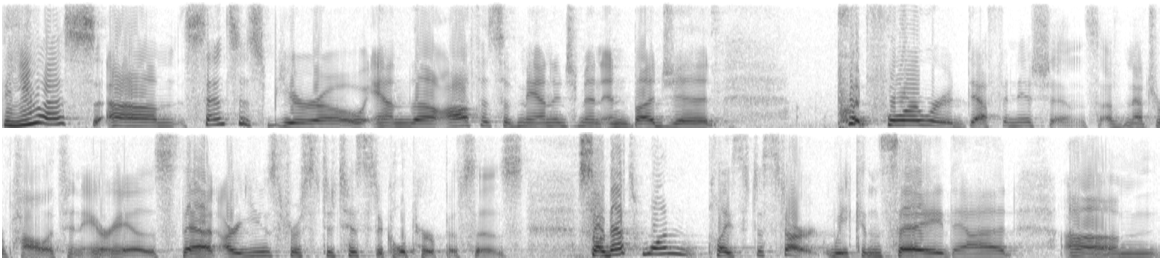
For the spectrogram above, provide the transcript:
The US um, Census Bureau and the Office of Management and Budget put forward definitions of metropolitan areas that are used for statistical purposes. So that's one place to start. We can say that, um,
